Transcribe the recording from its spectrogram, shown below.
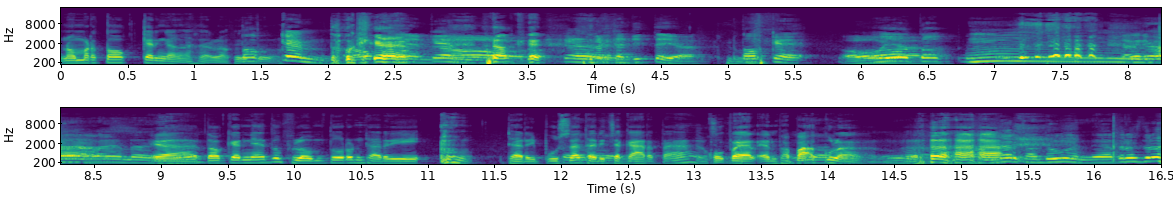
nomor token nggak nggak salah waktu itu. Token. Token. Oh. Token. Bukan ganti T ya. Toke. Oh, ya. tok. Hmm. Lain, lain. Ya, tokennya itu belum turun dari dari pusat dari Jakarta. Kok PLN bapakku lah. Bener kandungan. Ya terus terus.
